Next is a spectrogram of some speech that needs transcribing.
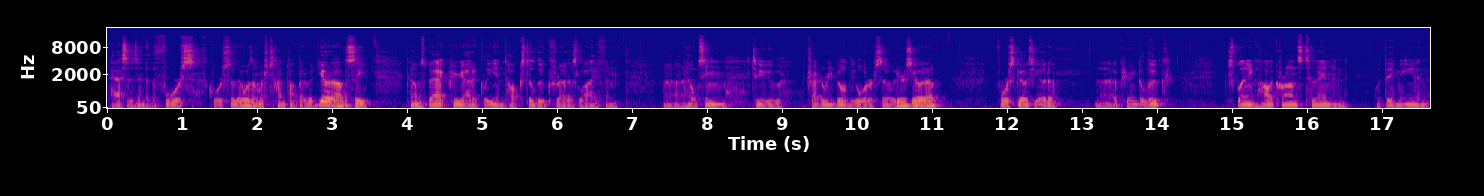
passes into the Force, of course, so there wasn't much time to talk about it. But Yoda obviously comes back periodically and talks to Luke throughout his life and uh, helps him to try to rebuild the Order. So here's Yoda, Force Ghost Yoda, uh, appearing to Luke, explaining holocrons to him and what they mean. And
